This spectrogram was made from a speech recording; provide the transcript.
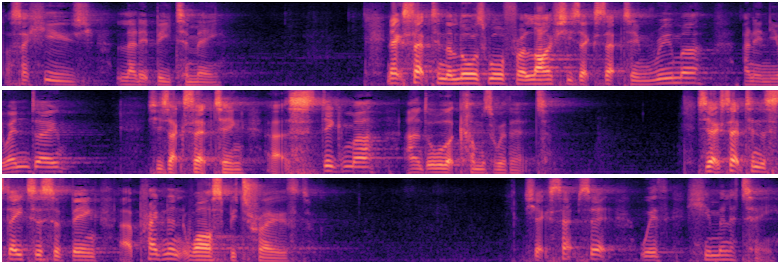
That's a huge let it be to me. In accepting the Lord's will for her life, she's accepting rumour and innuendo. She's accepting uh, stigma and all that comes with it. She's accepting the status of being uh, pregnant whilst betrothed. She accepts it with humility.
